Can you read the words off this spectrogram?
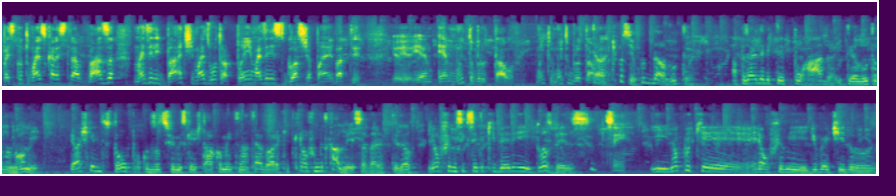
parece que quanto mais o cara extravasa, mais ele bate, mais o outro apanha, mais eles gostam de apanhar e bater. E, e é, é muito brutal. Muito, muito brutal Então, tipo assim, o Clube da Luta, apesar dele ter porrada e ter luta no nome, eu acho que ele distou um pouco dos outros filmes que a gente tava comentando até agora aqui, porque ele é um filme muito cabeça, velho, entendeu? Ele é um filme assim, que você tem que ver ele duas vezes. Sim. E não porque ele é um filme divertido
